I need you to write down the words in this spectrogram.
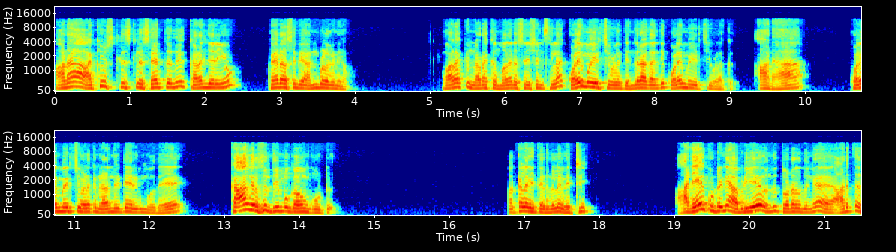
ஆனால் அக்யூஸ் லிஸ்ட்டில் சேர்த்தது கலைஞரையும் பேராசிரியர் அன்பழகனையும். வழக்கு நடக்கு மதுரை செஷன்ஸில் கொலை முயற்சி வழக்கு இந்திரா காந்தி கொலை முயற்சி வழக்கு. ஆனால் கொலை முயற்சி வழக்கு நடந்துக்கிட்டே இருக்கும்போது காங்கிரஸும் திமுகவும் கூட்டு. மக்களவைத் தேர்தலில் வெற்றி. அதே கூட்டணி அப்படியே வந்து தொடருதுங்க. அடுத்த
